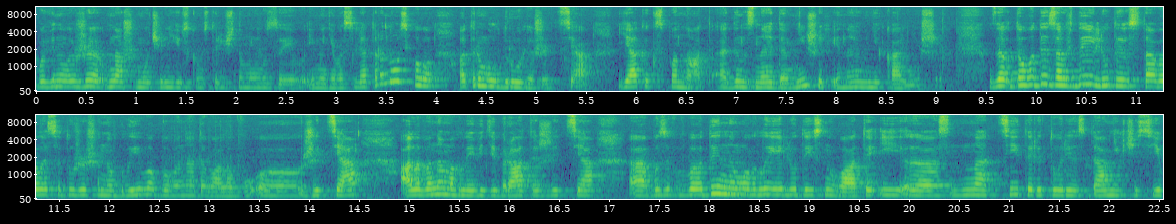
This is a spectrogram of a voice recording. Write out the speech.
бо він вже в нашому Чернігівському історичному музеї імені Василя Тарновського отримав друге життя як експонат, один з найдавніших і найунікальніших. До води завжди люди ставилися дуже шанобливо, бо вона давала е, життя, але вона могла відібрати життя. Е, Без води не могли люди існувати. І е, на цій території з давніх часів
